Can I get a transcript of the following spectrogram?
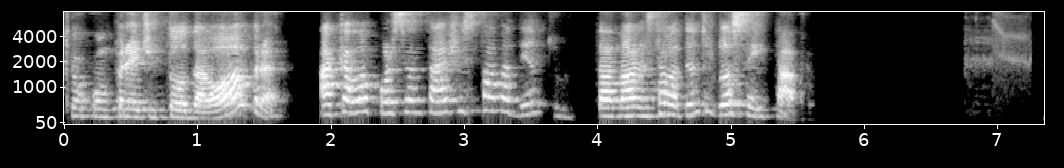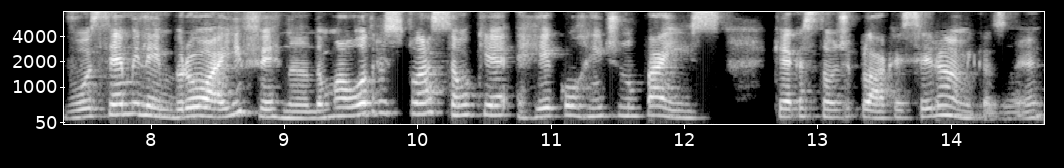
que eu comprei de toda a obra, aquela porcentagem estava dentro da norma, estava dentro do aceitável. Você me lembrou aí, Fernanda, uma outra situação que é recorrente no país, que é a questão de placas cerâmicas, né?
